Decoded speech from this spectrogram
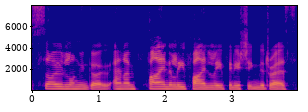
so long ago and I'm finally, finally finishing the dress.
